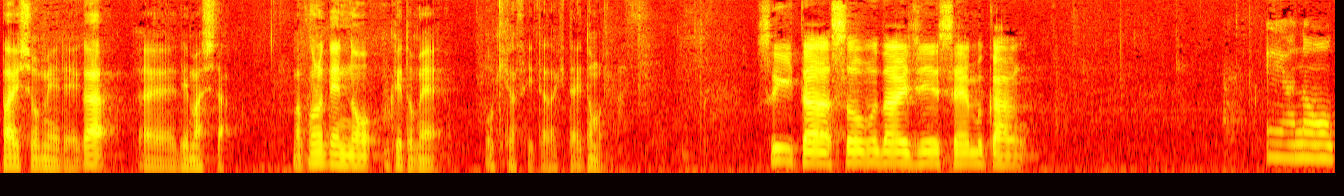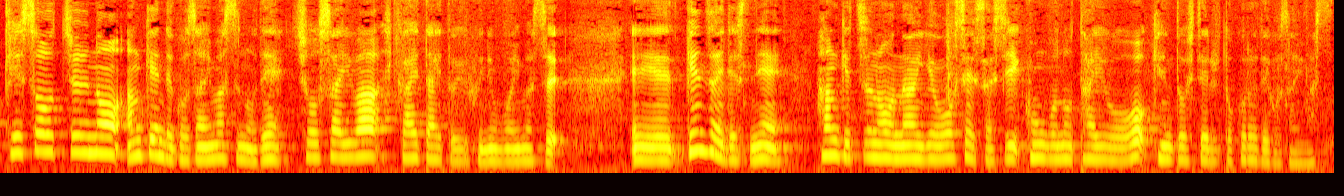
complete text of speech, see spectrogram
賠償命令が、えー出ました、この点の受け止め、お聞かせいただきたいと思います。杉田総務大臣政務官。えーあの係争中の案件でございますので、詳細は控えたいというふうに思います。えー現在ですね、判決の内容を精査し、今後の対応を検討しているところでございます。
